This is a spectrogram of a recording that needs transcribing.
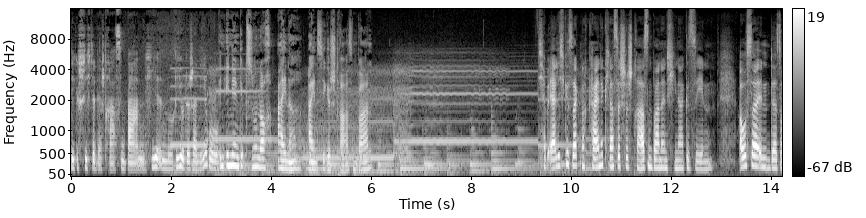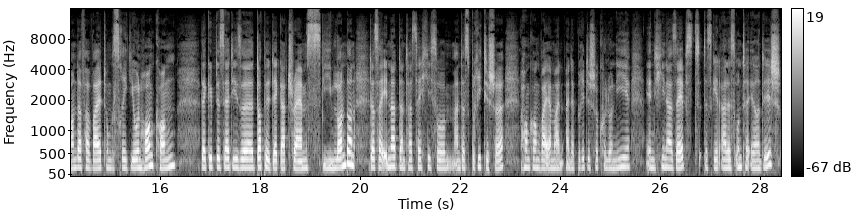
die Geschichte der Straßenbahn hier in Rio de Janeiro. In Indien gibt es nur noch eine einzige Straßenbahn. Ich habe ehrlich gesagt noch keine klassische Straßenbahn in China gesehen. Außer in der Sonderverwaltungsregion Hongkong. Da gibt es ja diese Doppeldecker-Trams wie in London. Das erinnert dann tatsächlich so an das Britische. Hongkong war ja mal eine britische Kolonie. In China selbst, das geht alles unterirdisch.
